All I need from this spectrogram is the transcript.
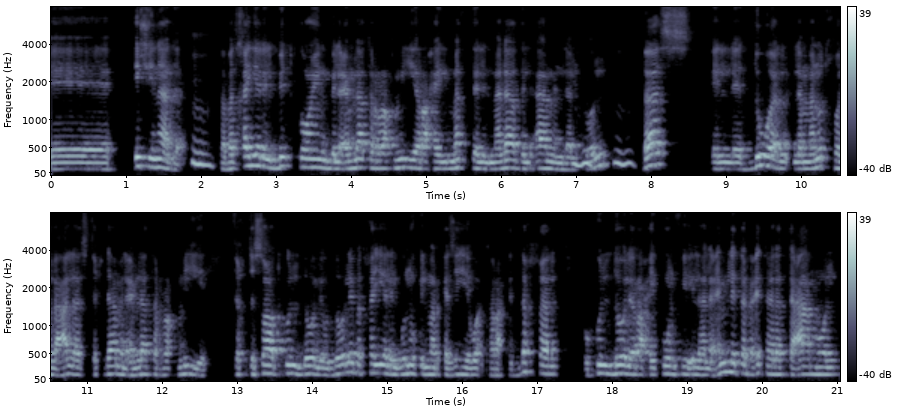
آه، شيء نادر. فبتخيل البيتكوين بالعملات الرقمية راح يمثل الملاذ الآمن للكل. بس الدول لما ندخل على استخدام العملات الرقمية في اقتصاد كل دولة ودولة بتخيل البنوك المركزية وقتها راح تتدخل وكل دولة راح يكون في لها العملة تبعتها للتعامل.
